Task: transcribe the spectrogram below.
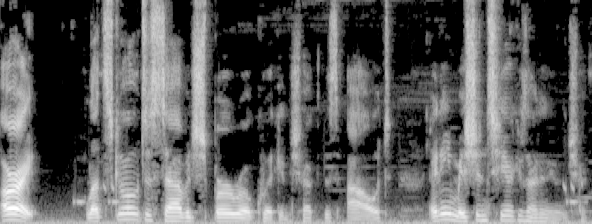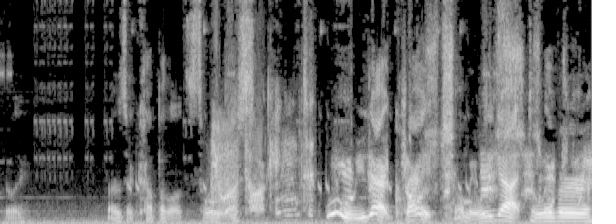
All right, let's go to Savage Spur real quick and check this out. Any missions here? Because I didn't even check really. Oh, there's a couple of You are swords. talking to Ooh, you got quite. Show me what you got. Deliver.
